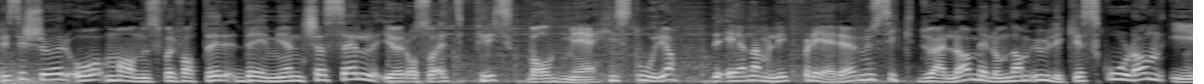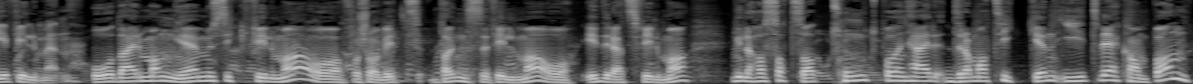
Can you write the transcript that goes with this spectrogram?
Regissør og manusforfatter Damien Chazelle gjør også et friskt valg med historia. Det er nemlig flere musikkdueller mellom de ulike skolene i filmen. Og der mange musikkfilmer, og for så vidt dansefilmer og idrettsfilmer, ville ha satsa tungt på denne dramatikken i tvekampene,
